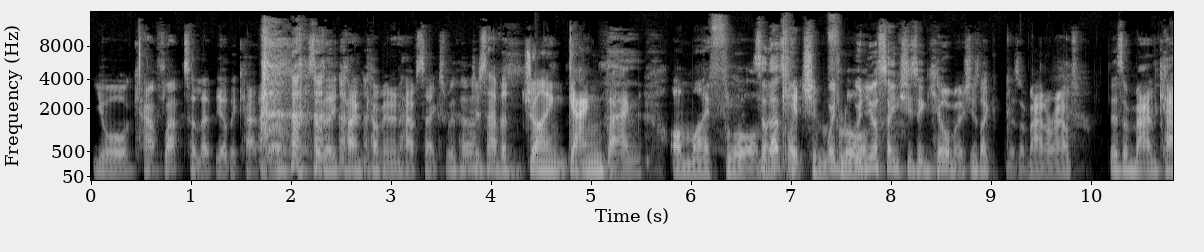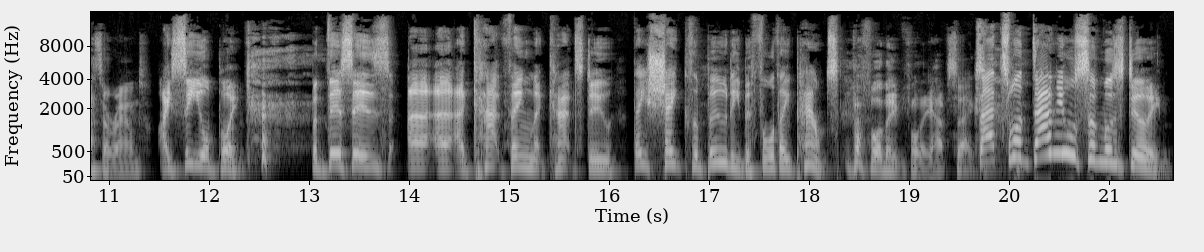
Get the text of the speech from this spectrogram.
your cat flap to let the other cats in, so they can come in and have sex with her. just have a giant gangbang on my floor, so my that's kitchen when, floor. when you're saying she's in kill mode, she's like, "There's a man around. There's a man cat around." I see your point. but this is a, a, a cat thing that cats do. They shake the booty before they pounce. Before they before they have sex. That's what Danielson was doing.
